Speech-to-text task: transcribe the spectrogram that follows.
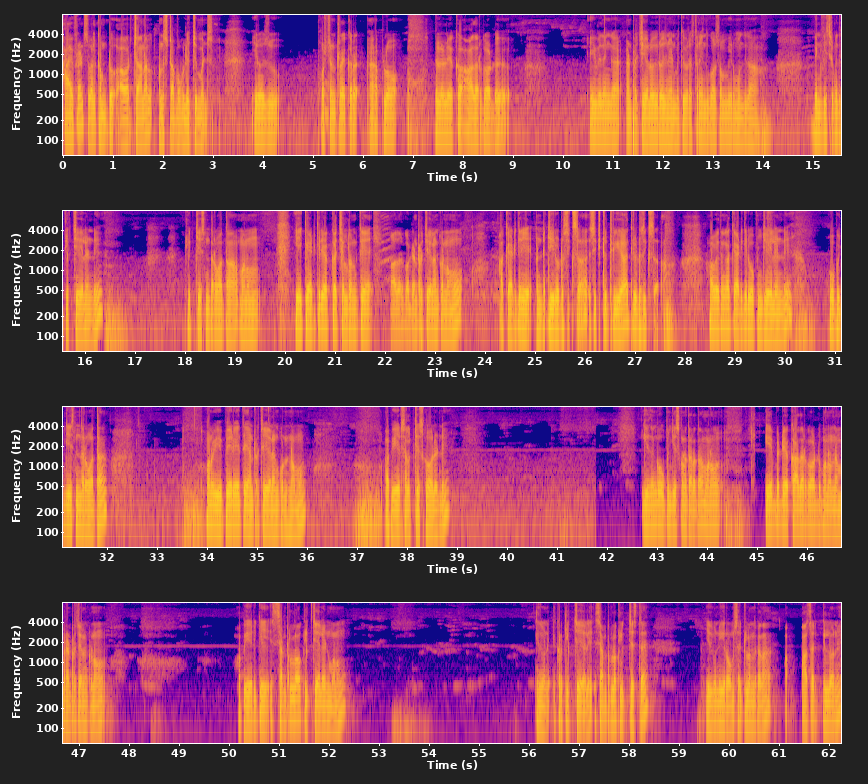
Hi friends welcome to our channel unstoppable achievements ఈరోజు postal tracker యాప్లో పిల్లల యొక్క ఆధార్ కార్డు ఏ విధంగా ఎంటర్ చేయాలో ఈరోజు నేను మీకు వివరిస్తాను. ఇందుకోసం మీరు ముందుగా బెనిఫిషరీ మీద క్లిక్ చేయాలండి. క్లిక్ చేసిన తర్వాత మనం ఏ కేటగిరీ యొక్క చిల్డ్రన్కి ఆధార్ కార్డు ఎంటర్ చేయాలనుకున్నామో ఆ కేటగిరీ అంటే zero to six six to త్రీయా three to six ఆ విధంగా కేటగిరీ ఓపెన్ చేయాలండి. ఓపెన్ చేసిన తర్వాత మనం ఏ పేరు అయితే ఎంటర్ చేయాలనుకుంటున్నామో ఆ పేరు సెలెక్ట్ చేసుకోవాలండి. ఈ విధంగా ఓపెన్ చేసుకున్న తర్వాత మనం ఏ బిడ్డ యొక్క ఆధార్ కార్డు మనం నెంబర్ ఎంటర్ చేయాలనుకున్నాం ఆ పేరుకి సెంటర్లో క్లిక్ చేయాలండి మనం. ఇదిగోండి ఇక్కడ క్లిక్ చేయాలి. సెంటర్లో క్లిక్ చేస్తే ఇదిగోండి ఈ రౌండ్ సర్కిల్ ఉంది కదా ఆ సర్కిల్లోని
